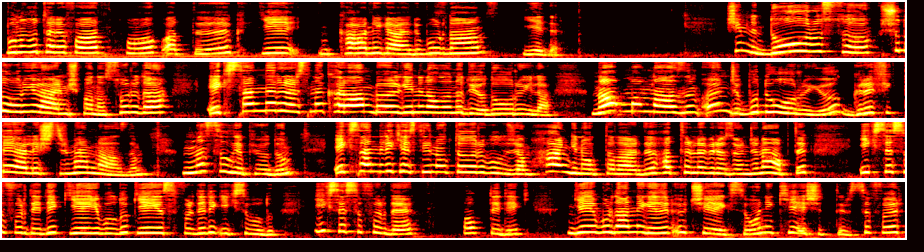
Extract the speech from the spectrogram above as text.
Bunu bu tarafa at. Hop attık. Y, k ne geldi? Buradan 7. Şimdi doğrusu şu doğruyu vermiş bana soruda. Eksenler arasında kalan bölgenin alanı diyor doğruyla. Ne yapmam lazım? Önce bu doğruyu grafikte yerleştirmem lazım. Nasıl yapıyordum? Eksenleri kestiği noktaları bulacağım. Hangi noktalardı? Hatırla biraz önce ne yaptık? X'e 0 dedik, Y'yi bulduk. Y'ye 0 dedik, X'i bulduk. X'e 0 de hop dedik. Y buradan ne gelir? 3Y eksi 12 eşittir 0.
